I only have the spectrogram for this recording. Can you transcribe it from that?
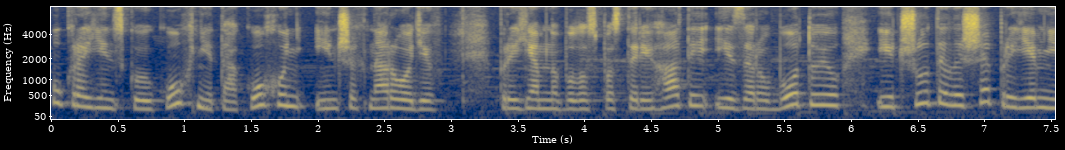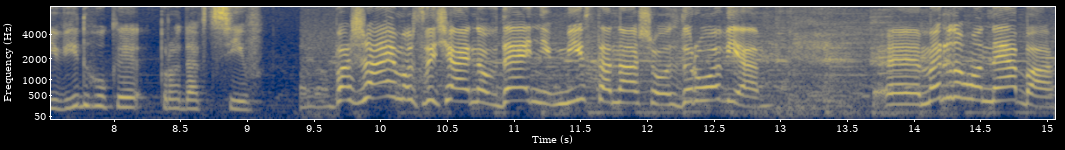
української кухні та кухонь інших народів. Приємно було спостерігати і за роботою, і чути лише приємні відгуки продавців. Бажаємо, звичайно, в день міста нашого здоров'я, е, мирного неба,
